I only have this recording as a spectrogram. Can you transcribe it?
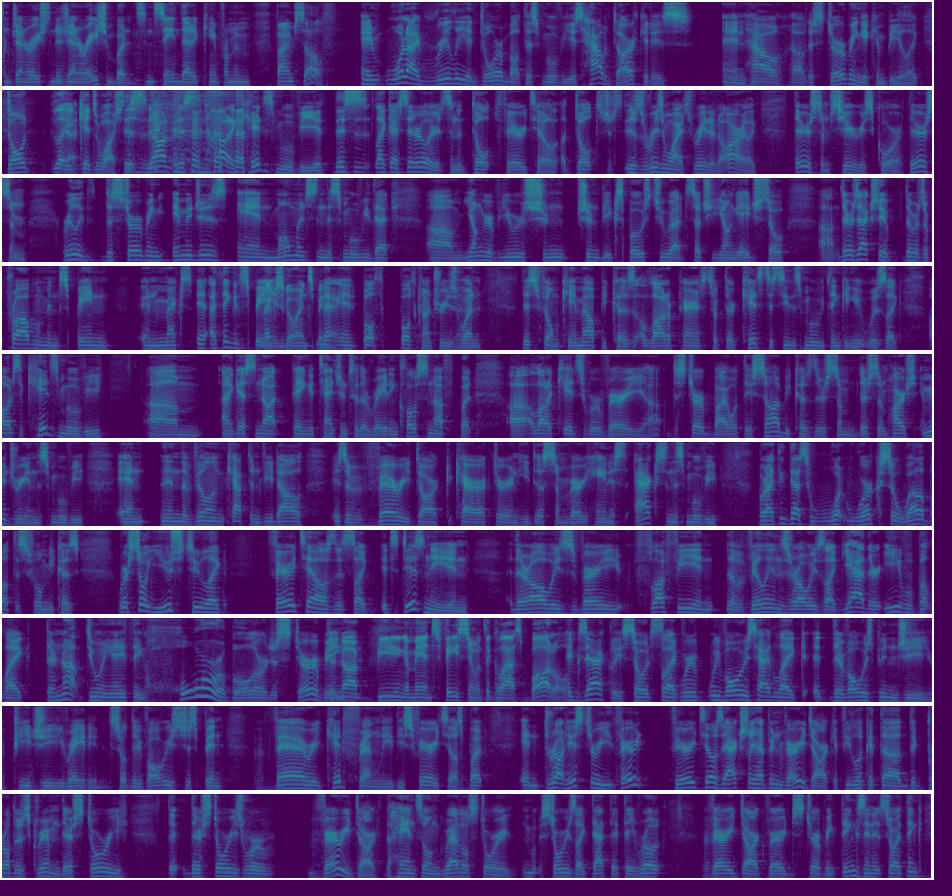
from generation to generation, but it's insane that it came from him by himself. And what I really adore about this movie is how dark it is and how, how disturbing it can be. Like, don't let yeah, your kids watch this. This is not this is not a kids movie. It, this is like I said earlier. It's an adult fairy tale. Adults just there's a reason why it's rated R. Like there's some serious gore. There's some really disturbing images and moments in this movie that um, younger viewers shouldn't shouldn't be exposed to at such a young age. So um, there's actually a, there was a problem in Spain in Mex I think in Spain, Mexico and Spain, in both both countries yeah. when this film came out because a lot of parents took their kids to see this movie thinking it was like, oh, it's a kids movie. Um, I guess not paying attention to the rating close enough, but uh, a lot of kids were very uh, disturbed by what they saw because there's some there's some harsh imagery in this movie, and then the villain Captain Vidal is a very dark character, and he does some very heinous acts in this movie. But I think that's what works so well about this film because we're so used to like fairy tales it's like it's disney and they're always very fluffy and the villains are always like yeah they're evil but like they're not doing anything horrible or disturbing. They're not beating a man's face in with a glass bottle. Exactly. So it's like we've, we've always had like they've always been g or pg rated. So they've always just been very kid friendly these fairy tales. But in throughout history fairy fairy tales actually have been very dark. If you look at the the brothers grimm their story the, their stories were very dark. The Hansel and Gretel story, stories like that that they wrote, very dark, very disturbing things in it. So I think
